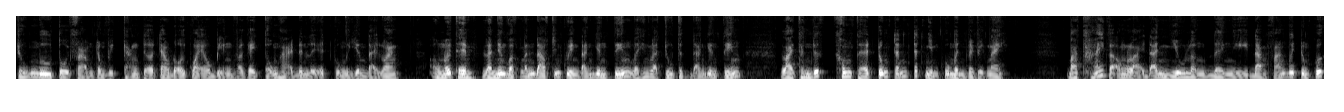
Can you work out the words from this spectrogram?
chủ mưu tội phạm trong việc cản trở trao đổi qua eo biển và gây tổn hại đến lợi ích của người dân Đài Loan. Ông nói thêm là nhân vật lãnh đạo chính quyền đảng Dân Tiến và hiện là chủ tịch đảng Dân Tiến, Lại Thanh Đức không thể trốn tránh trách nhiệm của mình về việc này. Bà Thái và ông Lại đã nhiều lần đề nghị đàm phán với Trung Quốc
